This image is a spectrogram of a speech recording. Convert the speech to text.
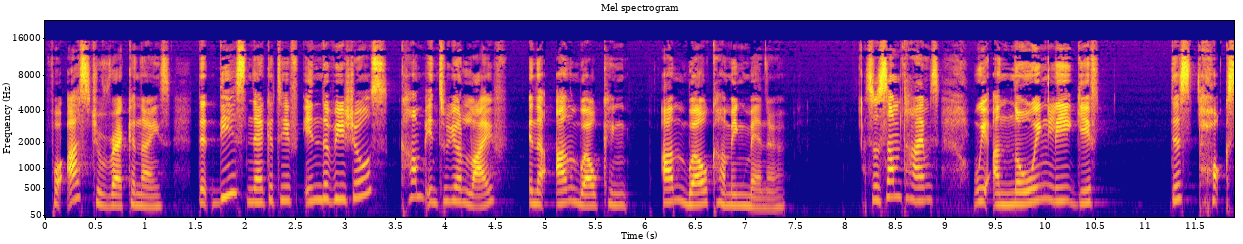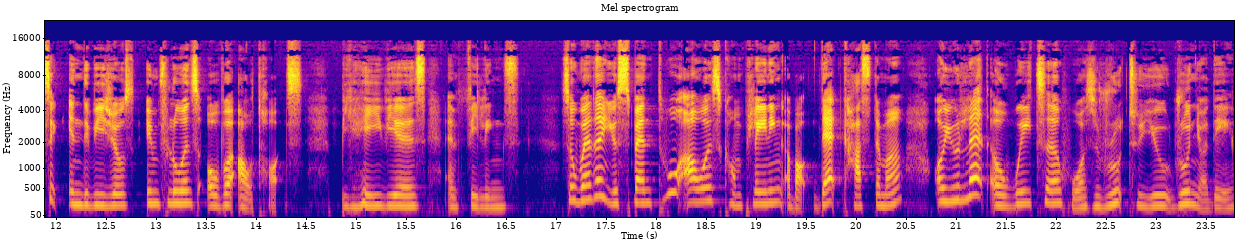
for us to recognize that these negative individuals come into your life in an unwelcoming, unwelcoming manner. So sometimes we unknowingly give these toxic individuals influence over our thoughts, behaviors, and feelings. So whether you spend two hours complaining about that customer or you let a waiter who was rude to you ruin your day,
